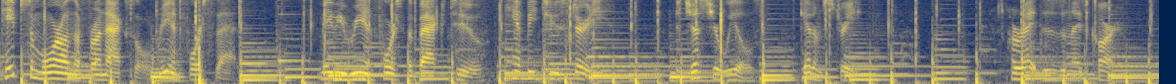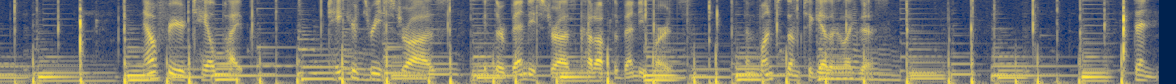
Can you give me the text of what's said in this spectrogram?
Tape some more on the front axle, reinforce that. Maybe reinforce the back too. Can't be too sturdy. Adjust your wheels, get them straight. Alright, this is a nice car. Now for your tailpipe. Take your three straws, if they're bendy straws, cut off the bendy parts, and bunch them together like this. Then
